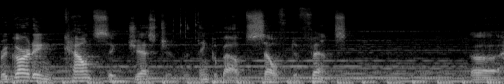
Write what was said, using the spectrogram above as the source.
regarding Count's suggestion to think about self-defense, uh...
